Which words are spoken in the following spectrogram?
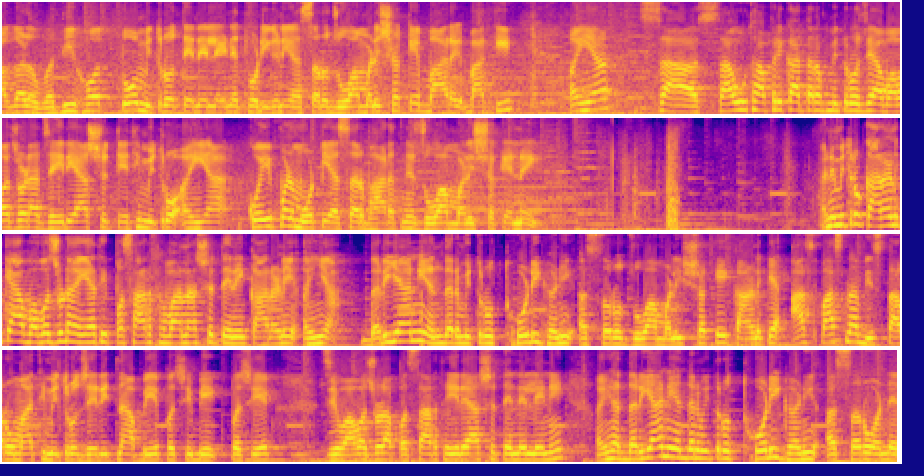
આગળ વધી હોત તો મિત્રો તેને લઈને થોડી ઘણી અસરો જોવા મળી શકે. બાકી અહીંયા સાઉથ આફ્રિકા તરફ મિત્રો જે આ વાવાઝોડા જઈ રહ્યા છે, તેથી મિત્રો અહીંયા કોઈ પણ મોટી અસર ભારતને જોવા મળી શકે નહીં. અને મિત્રો કારણ કે આ વાવાઝોડા અહીંયાથી પસાર થવાના છે, તેની કારણે અહીંયા દરિયાની અંદર મિત્રો થોડી ઘણી અસરો જોવા મળી શકે, કારણ કે આસપાસના વિસ્તારોમાંથી મિત્રો જે રીતના બે પછી બે પછી એક જે વાવાઝોડા પસાર થઈ રહ્યા છે, તેને લઈને અહીંયા દરિયાની અંદર મિત્રો થોડી ઘણી અસરો અને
